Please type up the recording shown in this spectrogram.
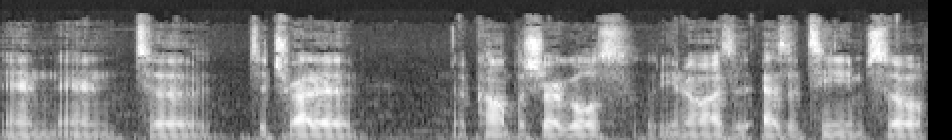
and and to to try to accomplish our goals. You know, as a, as a team. So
